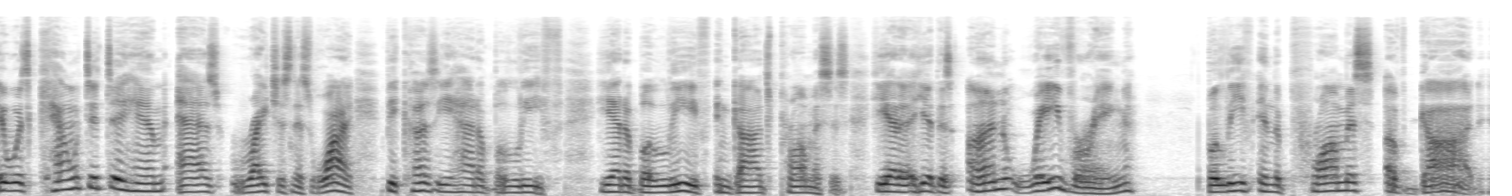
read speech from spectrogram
It was counted to him as righteousness. Why? Because he had a belief. He had a belief in God's promises. He had a, he had this unwavering belief in the promise of God.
